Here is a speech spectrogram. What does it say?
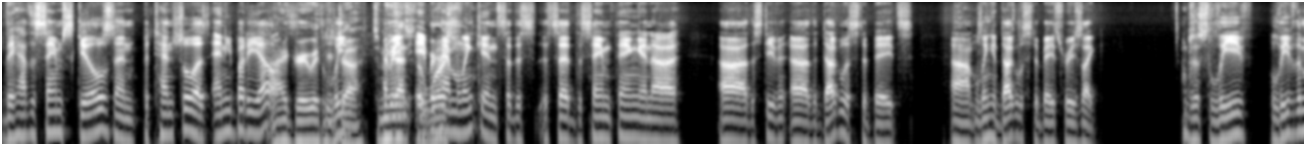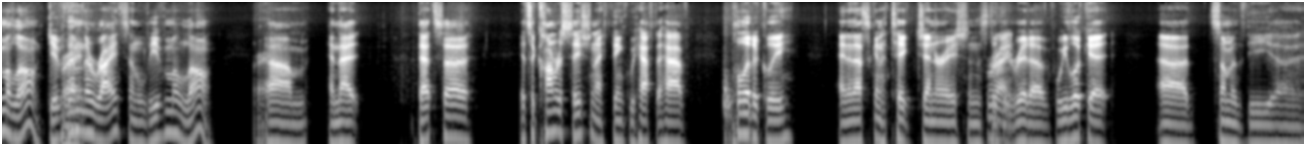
they have the same skills and potential as anybody else. I agree with you, Le- Joe. I mean, Abraham Lincoln said this said the same thing in uh, uh, the Stephen uh, the Douglas debates, um, Lincoln Douglas debates, where he's like, just leave leave them alone. Give right. them their rights and leave them alone. Right. Um, and that that's a it's a conversation I think we have to have politically, and that's going to take generations to right. get rid of. We look at uh, some of the uh,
